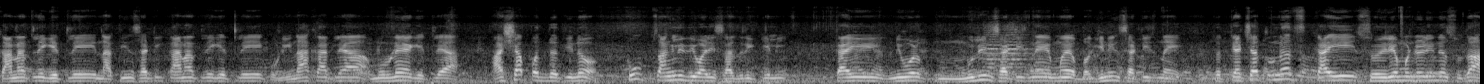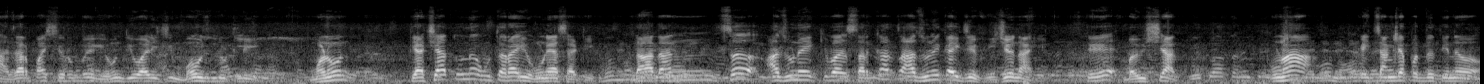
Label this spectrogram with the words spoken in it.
कानातले घेतले नातींसाठी कानातले घेतले कोणी नाकातल्या मुरण्या घेतल्या अशा पद्धतीनं खूप चांगली दिवाळी साजरी केली. काही निवड मुलींसाठीच नाही म भगिनींसाठीच नाही तर त्याच्यातूनच काही सोयरे मंडळीनं सुद्धा हजार पाचशे रुपये घेऊन दिवाळीची मौज लुटली. म्हणून त्याच्यातून उतराई होण्यासाठी दादांचं अजूनही किंवा सरकारचं अजूनही काही जे व्हिजन आहे ते भविष्यात पुन्हा काही चांगल्या पद्धतीनं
